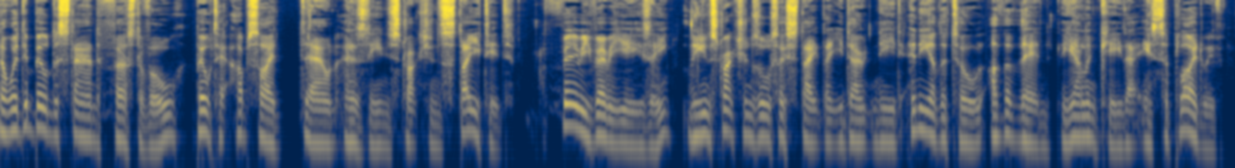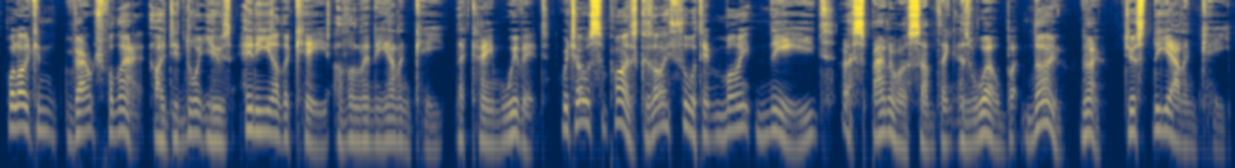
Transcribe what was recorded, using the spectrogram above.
Now I did build the stand first of all, built it upside down as the instructions stated very, very easy. The instructions also state that you don't need any other tool other than the Allen key that is supplied with. Well, I can vouch for that. I did not use any other key other than the Allen key that came with it, which I was surprised because I thought it might need a spanner or something as well, but no, no, just the Allen key.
